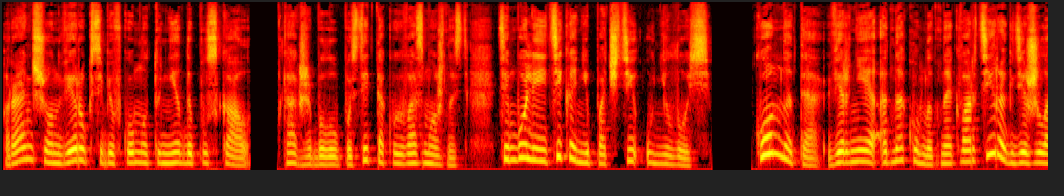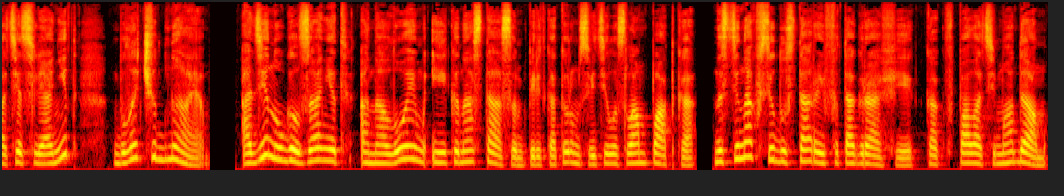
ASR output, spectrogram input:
Раньше он Веру к себе в комнату не допускал. Как же было упустить такую возможность? Тем более и тиканье почти унялось. комната вернее однокомнатная квартира где жил отец леонид была чудная один угол занят аналоем и иконостасом перед которым светилась лампадка. На стенах всюду старые фотографии как в палате мадам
